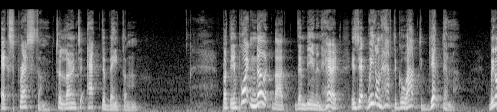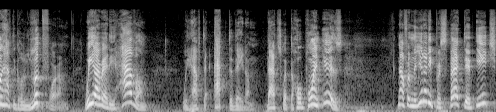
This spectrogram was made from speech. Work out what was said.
express them, to learn to activate them. But the important note about them being inherent is that we don't have to go out to get them. We don't have to go look for them. We already have them. We have to activate them. That's what the whole point is. Now, from the unity perspective, each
